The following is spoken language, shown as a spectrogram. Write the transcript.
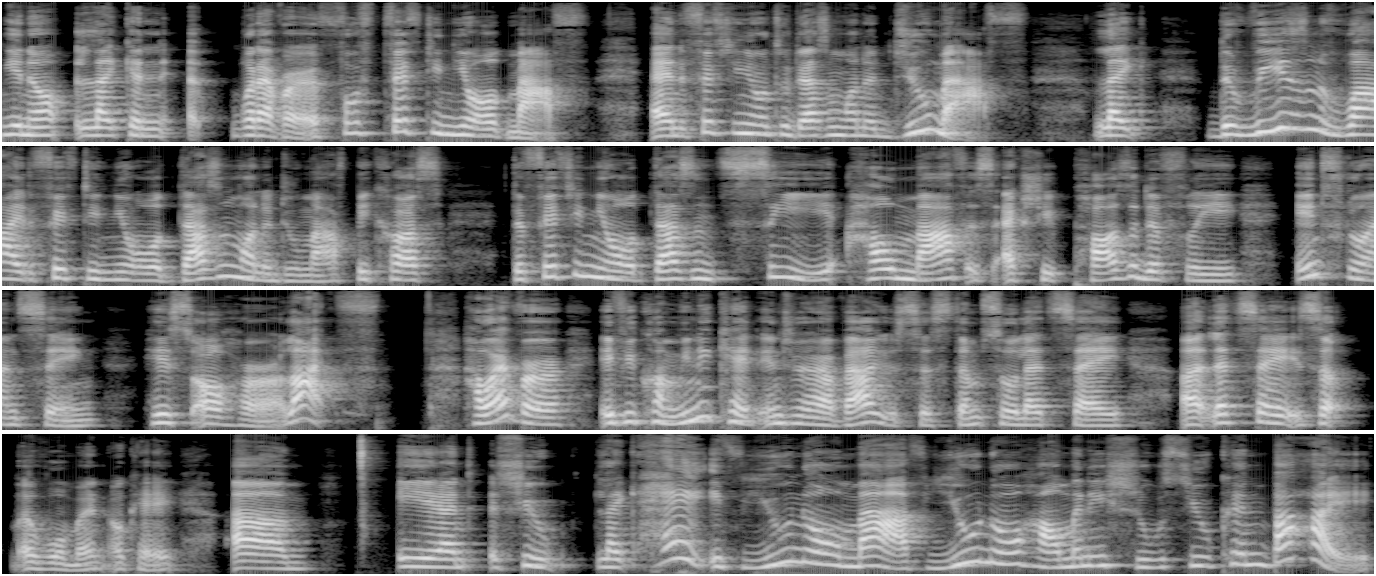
you know, like an, whatever, a 15 year old math and a 15 year old who doesn't want to do math, like the reason why the 15 year old doesn't want to do math because the 15 year old doesn't see how math is actually positively influencing his or her life. However, if you communicate into her value system, so let's say, uh, let's say it's a, a woman, okay, um, and she like, hey, if you know math, you know how many shoes you can buy.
